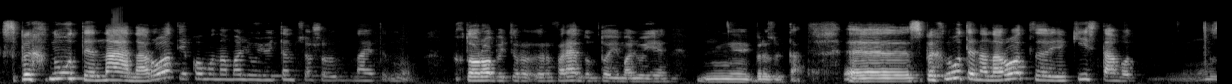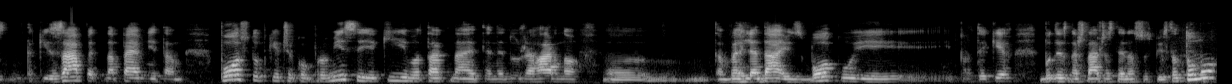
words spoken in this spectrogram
спихнути на народ, якому намалюють там все, що знаєте, ну. Хто робить референдум, той і малює результат. Е, спихнути на народ якийсь там от, такий запит на певні там поступки чи компроміси, які отак, знаєте, не дуже гарно е, там виглядають збоку і, і проти яких буде значна частина суспільства. Тому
